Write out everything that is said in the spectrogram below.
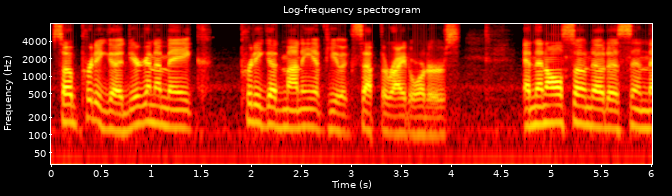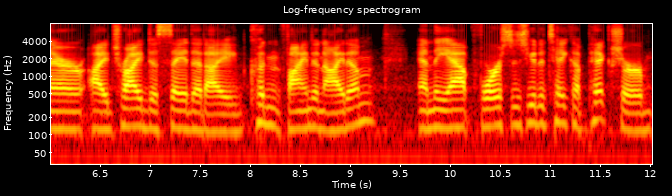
so pretty good. You're going to make pretty good money if you accept the right orders. And then also notice in there, I tried to say that I couldn't find an item and the app forces you to take a picture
